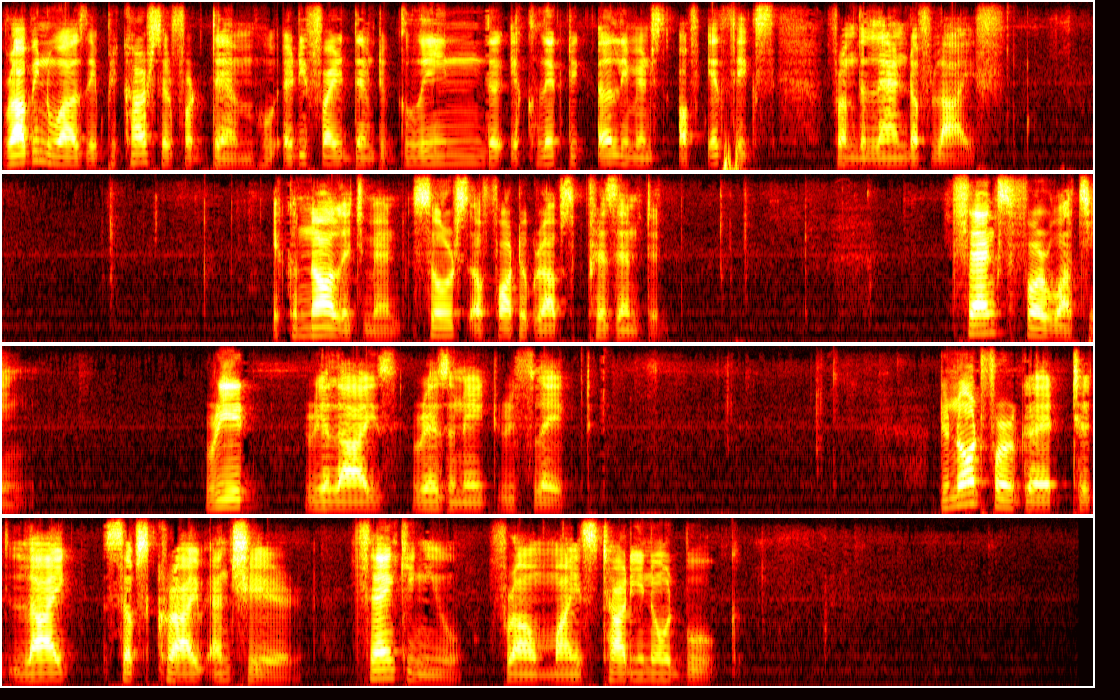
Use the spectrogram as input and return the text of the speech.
Robin was a precursor for them who edified them to glean the eclectic elements of ethics from the land of life. Acknowledgement Source of photographs presented. Thanks for watching. Read realize, resonate, reflect. Do not forget to like, subscribe and share. Thanking you from my study notebook.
